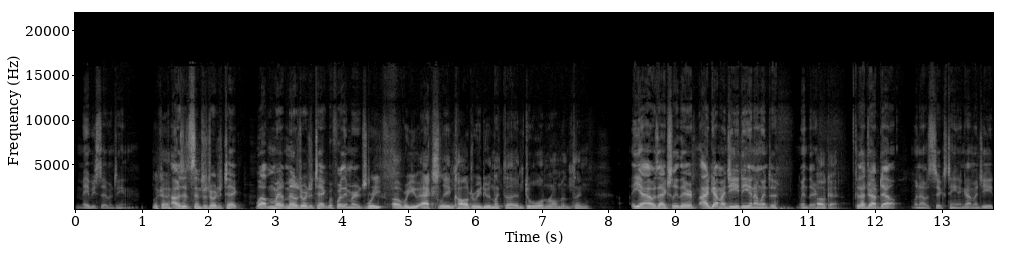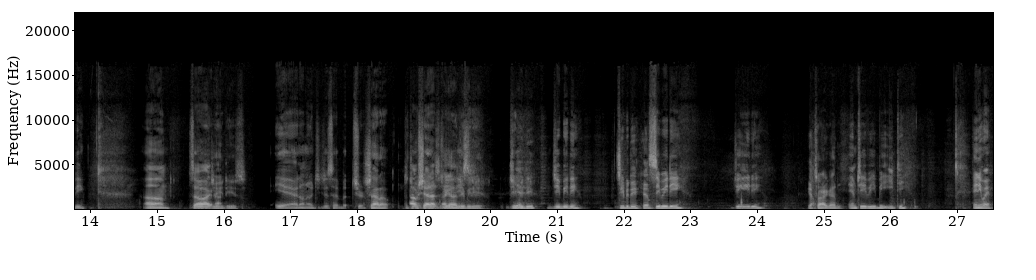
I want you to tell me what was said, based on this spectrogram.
maybe 17. Okay. I was at Central Georgia Tech, well, Middle Georgia Tech before they merged. were you, uh, were you actually in college, or were you doing like the dual enrollment thing? Yeah, I was actually there. I got my GED and I went to went there. Okay. because I dropped out when I was 16 and got my GED. Um, so I, I- GEDs. yeah, I don't know what you just said, but sure. Shout out. to Oh, shout out to I got a GEDs. GBD. GBD. GBD, CBD, yeah. CBD, GED, Sorry, go ahead. MTV, BET. Anyway,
